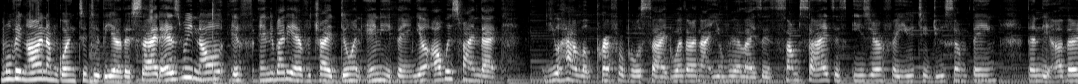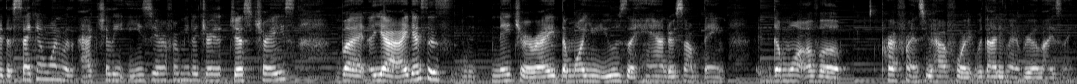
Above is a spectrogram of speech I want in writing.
Moving on, I'm going to do the other side. As we know, if anybody ever tried doing anything, you'll always find that you have a preferable side whether or not you realize it some sides it's easier for you to do something than the other the second one was actually easier for me to just trace but uh, yeah i guess it's nature right? The more you use a hand or something the more of a preference you have for it without even realizing.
